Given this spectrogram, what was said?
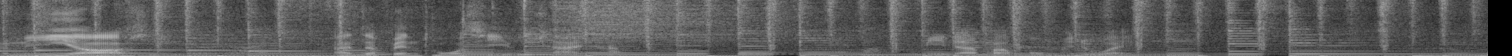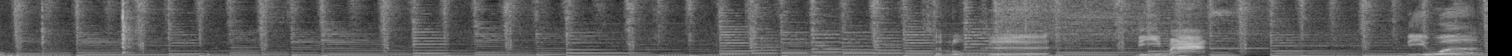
อันนี้เหรอ อาจจะเป็นโถฉี่ผู้ชายครับ มีดาปะผมให้ด้วย สรุปคือดีมาก ดีเวอร์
